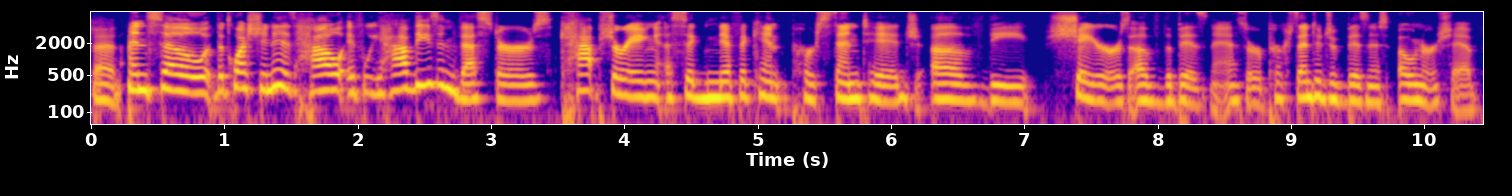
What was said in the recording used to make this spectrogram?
But And so the question is how, if we have these investors capturing a significant percentage of the shares of the business or percentage of business ownership,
